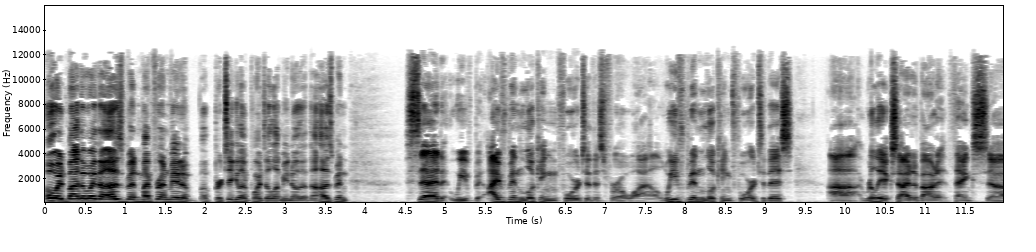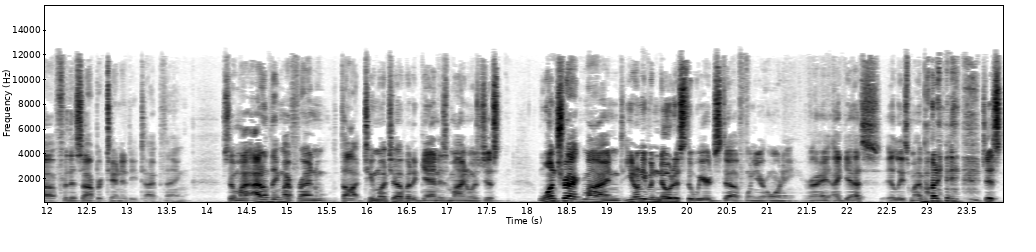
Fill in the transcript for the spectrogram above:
oh, and by the way, the husband, my friend made a, a particular point to let me know that the husband said we've been, I've been looking forward to this for a while. We've been looking forward to this. Uh, really excited about it. Thanks uh, for this opportunity, type thing. So my I don't think my friend thought too much of it. Again, his mind was just one track mind. You don't even notice the weird stuff when you're horny, right? I guess at least my buddy just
